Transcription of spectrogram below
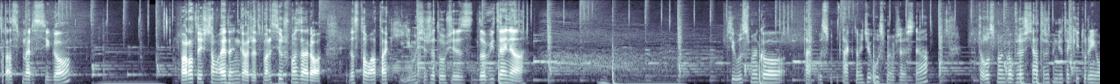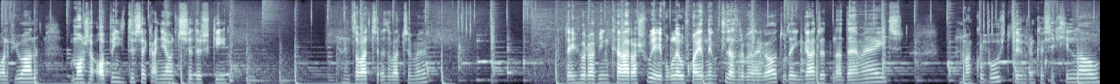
Teraz Mercy go. Parrot jeszcze ma jeden gadżet, Mercy już ma zero. Dostał atak i myślę, że to już jest do widzenia. Ci 8, tak, 8, tak, to będzie 8 września. To 8 września też będzie taki turniej 1v1. Może o 5 dyszek, a nie o 3 dyszki. Zobaczymy, zobaczymy. Tutaj Hurawinka raszuje i w ogóle już ma jednego killa zrobionego. Tutaj gadżet na damage. Ma kubuś, tutaj Hurawinka się healnął.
